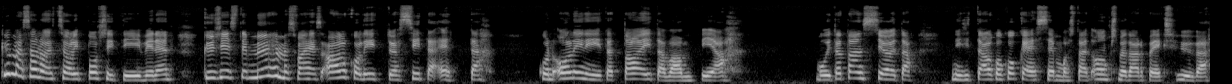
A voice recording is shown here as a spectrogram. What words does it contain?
kyllä mä sanoin, että se oli positiivinen. Kyllä se sitten myöhemmässä vaiheessa alkoi liittyä sitä, että kun oli niitä taitavampia muita tanssijoita, niin sitten alkoi kokea semmoista, että onko mä tarpeeksi hyvä.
